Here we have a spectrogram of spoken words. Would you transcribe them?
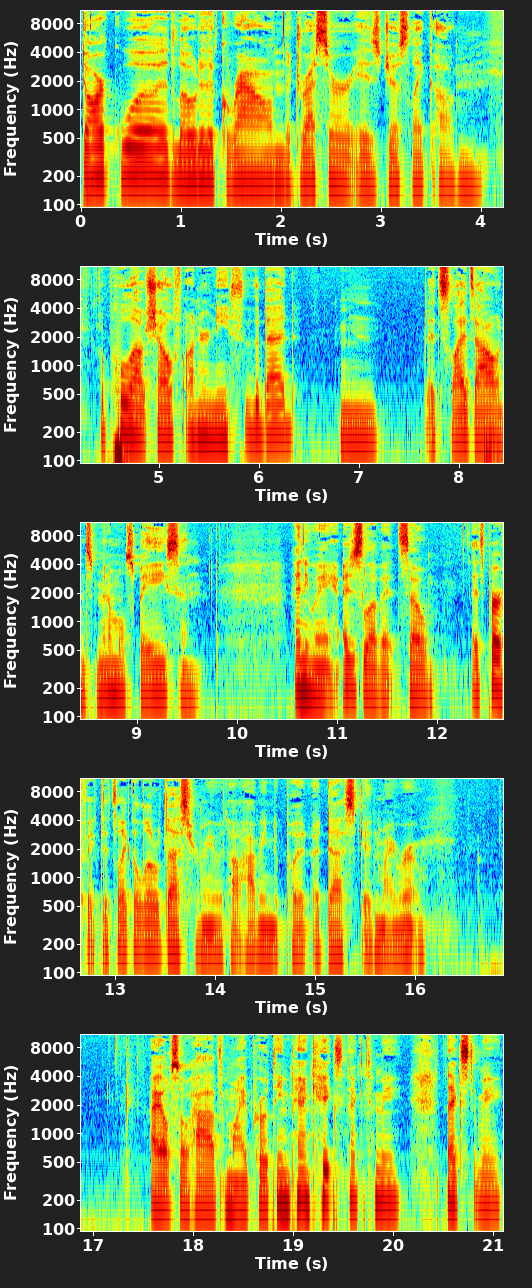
dark wood, low to the ground. The dresser is just like um, a pull out shelf underneath the bed. And it slides out and it's minimal space. And anyway, I just love it. So it's perfect. It's like a little desk for me without having to put a desk in my room. I also have my protein pancakes next to me. Next to me,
